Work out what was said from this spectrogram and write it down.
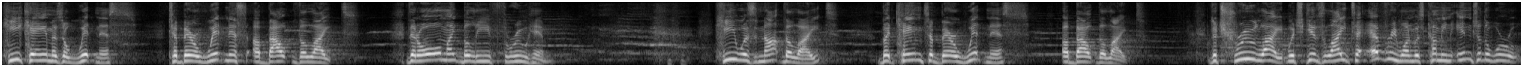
He came as a witness to bear witness about the light, that all might believe through him. He was not the light, but came to bear witness about the light. The true light, which gives light to everyone, was coming into the world.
